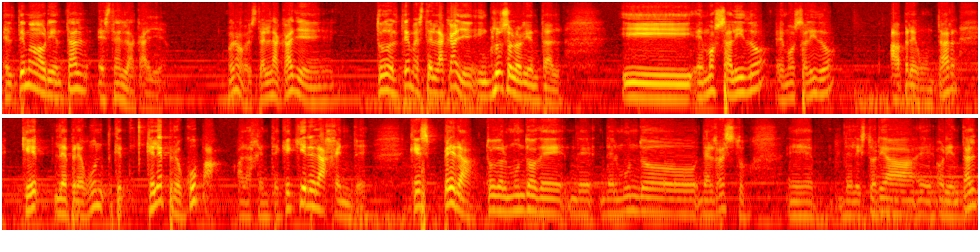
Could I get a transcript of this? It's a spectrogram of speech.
el tema oriental está en la calle. Bueno, está en la calle. Todo el tema está en la calle, incluso el oriental. Y hemos salido, hemos salido a preguntar qué le, qué, le preocupa a la gente, qué quiere la gente, qué espera todo el mundo del mundo del resto eh, de la historia eh, oriental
